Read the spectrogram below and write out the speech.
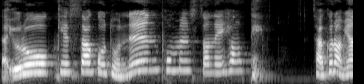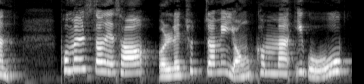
자, 요렇게 싸고 도는 포물선의 형태. 자, 그러면 포물선에서 원래 초점이 0,2고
